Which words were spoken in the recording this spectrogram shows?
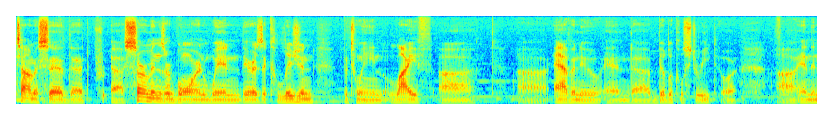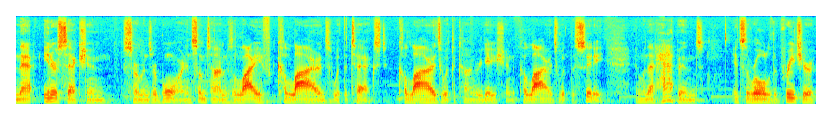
Thomas said that uh, sermons are born when there is a collision between life, uh, uh, avenue, and uh, biblical street, or, uh, and in that intersection, sermons are born. And sometimes life collides with the text, collides with the congregation, collides with the city. And when that happens, it's the role of the preacher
